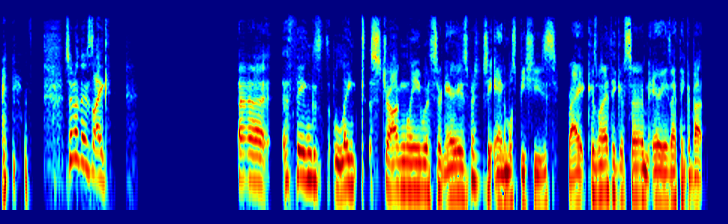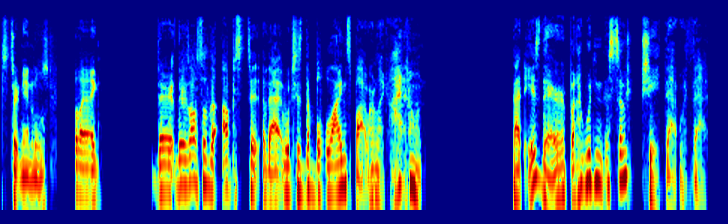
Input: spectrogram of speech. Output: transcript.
so now there's like uh things linked strongly with certain areas, especially animal species, right? Because when I think of certain areas, I think about certain animals. But like there there's also the opposite of that, which is the blind spot where I'm like, I don't that is there, but I wouldn't associate that with that.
